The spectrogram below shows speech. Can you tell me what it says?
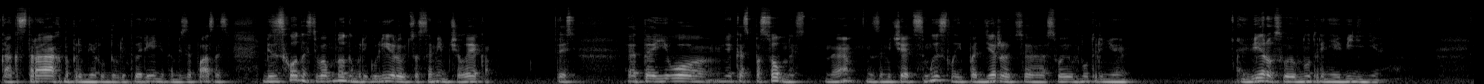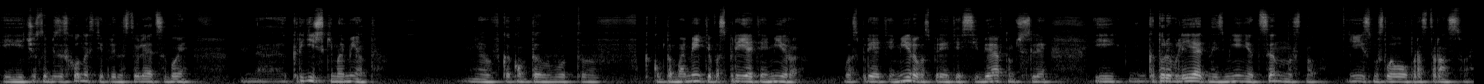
как страх, например, удовлетворение, там, безопасность, безысходность во многом регулируется самим человеком. То есть это его некая способность да, замечать смысл и поддерживать свою внутреннюю веру в свое внутреннее видение. И чувство безысходности предоставляет собой э, критический момент в каком-то вот в каком-то моменте восприятия мира. восприятие мира, восприятие себя в том числе, и который влияет на изменение ценностного и смыслового пространства.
